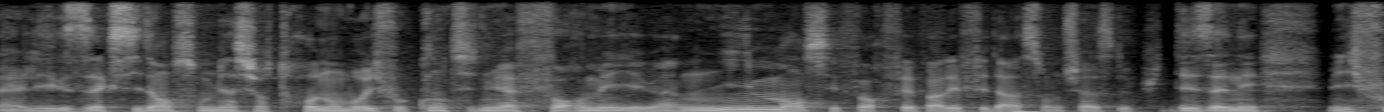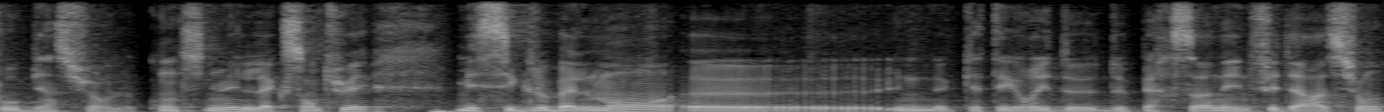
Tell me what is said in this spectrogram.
Euh, les accidents sont bien sûr trop nombreux. Il faut continuer à former. Il y a eu un immense effort fait par les fédérations de chasse depuis des années, mais il faut bien sûr le continuer, l'accentuer. Mais c'est globalement euh, une catégorie de, de, personnes et une fédération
